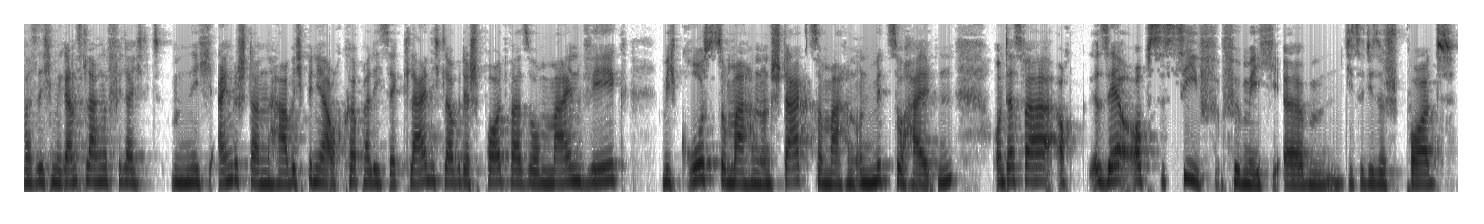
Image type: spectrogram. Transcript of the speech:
was ich mir ganz lange vielleicht nicht eingestanden habe. Ich bin ja auch körperlich sehr klein. Ich glaube, der Sport war so mein Weg, mich groß zu machen und stark zu machen und mitzuhalten. Und das war auch sehr obsessiv für mich, ähm, diese, diese Sportsucht.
